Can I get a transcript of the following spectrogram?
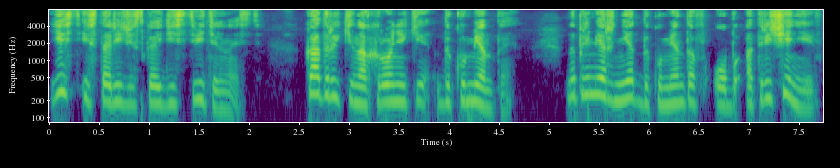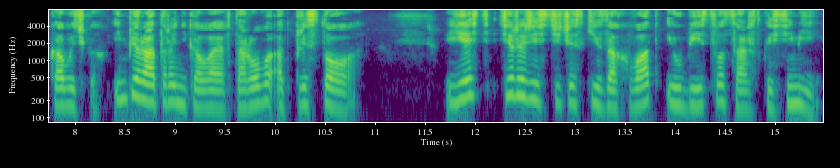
Есть историческая действительность. Кадры кинохроники, документы. Например, нет документов об «отречении» в кавычках императора Николая II от престола. Есть террористический захват и убийство царской семьи.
